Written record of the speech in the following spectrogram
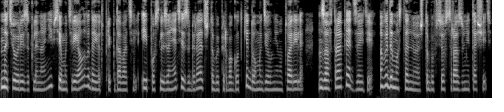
На теории заклинаний все материалы выдает преподаватель и после занятий забирает, чтобы первогодки дома дел не натворили. Завтра опять зайди, выдам остальное, чтобы все сразу не тащить.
